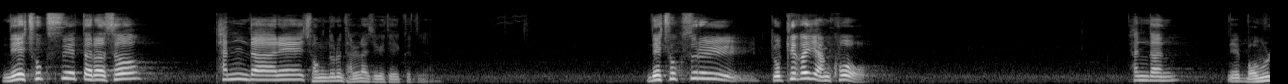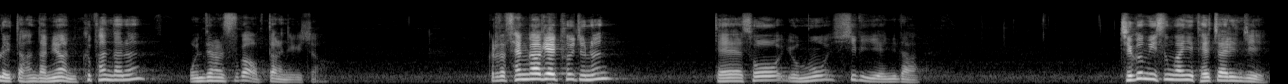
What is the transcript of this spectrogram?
내 촉수에 따라서 판단의 정도는 달라지게 되어 있거든요. 내 촉수를 높여가지 않고 판단에 머물러 있다 한다면 그 판단은 온전할 수가 없다는 얘기죠. 그래서 생각의 표준은 대소요무 12예입니다. 지금 이 순간이 대 자리인지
